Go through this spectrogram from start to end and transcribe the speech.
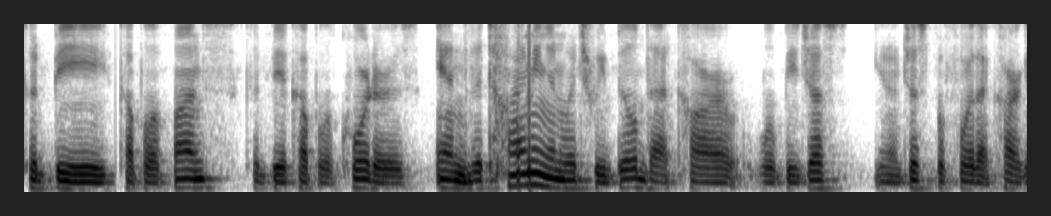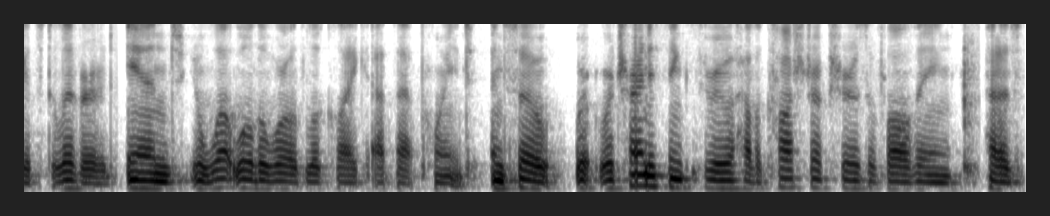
could be a couple of months, could be a couple of quarters. And the timing in which we build that car will be just you know, just before that car gets delivered? And you know, what will the world look like at that point? And so we're, we're trying to think through how the cost structure is evolving. How does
